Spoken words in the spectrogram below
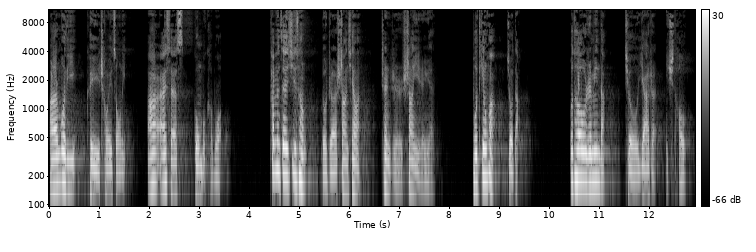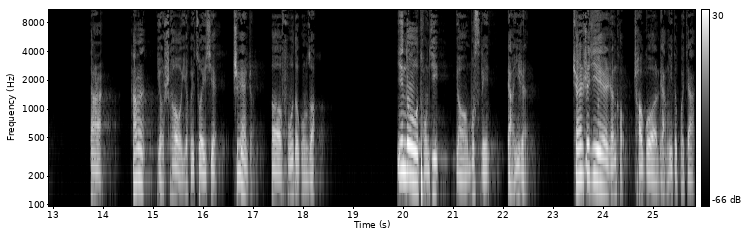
而莫迪可以成为总理，RSS 功不可没。他们在基层有着上千万甚至上亿人员，不听话就打。不投人民党，就压着你去投。当然，他们有时候也会做一些志愿者和服务的工作。印度统计有穆斯林两亿人，全世界人口超过两亿的国家，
